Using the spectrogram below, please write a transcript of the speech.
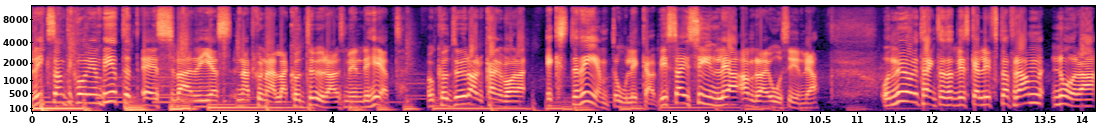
Riksantikvarieämbetet är Sveriges nationella kulturarvsmyndighet. Och kulturarv kan ju vara extremt olika. Vissa är synliga, andra är osynliga. Och nu har vi tänkt oss att vi ska lyfta fram några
